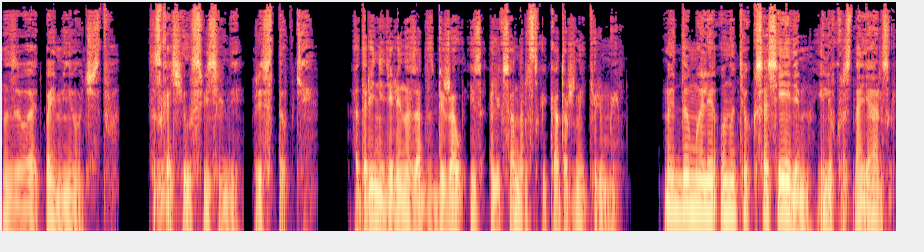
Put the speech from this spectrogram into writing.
называют по имени-отчеству, соскочил с висельной приступки. А три недели назад сбежал из Александровской каторжной тюрьмы. Мы думали, он утек к соседям, или в Красноярск,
